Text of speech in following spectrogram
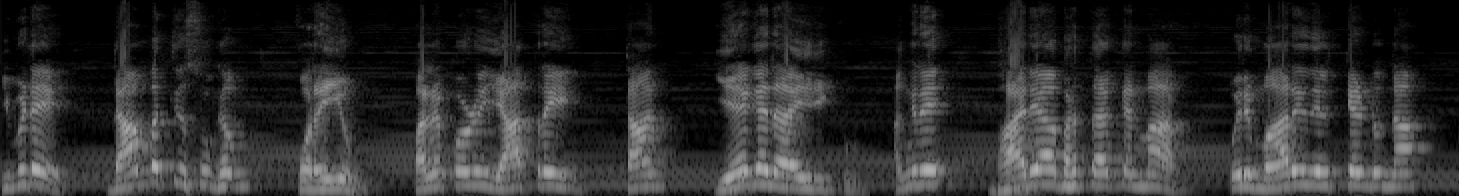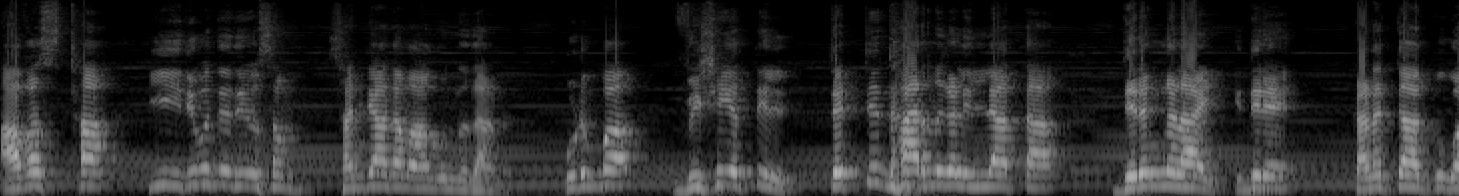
ഇവിടെ ദാമ്പത്യ സുഖം കുറയും. പലപ്പോഴും യാത്രയിൽ താൻ ഏകനായിരിക്കും. അങ്ങനെ ഭാര്യാഭർത്താക്കന്മാർ ഒരു മാറി നിൽക്കേണ്ടുന്ന അവസ്ഥ ഈ ഇരുപത് ദിവസം സംജാതമാകുന്നതാണ്. കുടുംബ വിഷയത്തിൽ തെറ്റിദ്ധാരണകളില്ലാത്ത ദിനങ്ങളായി ഇതിനെ കണക്കാക്കുക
